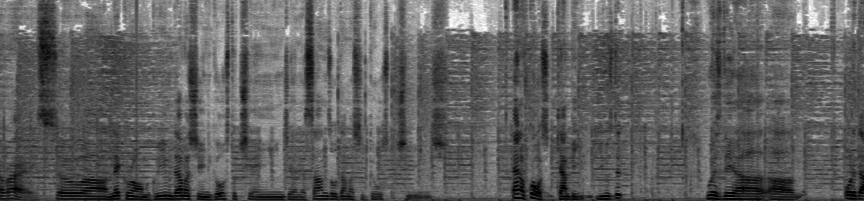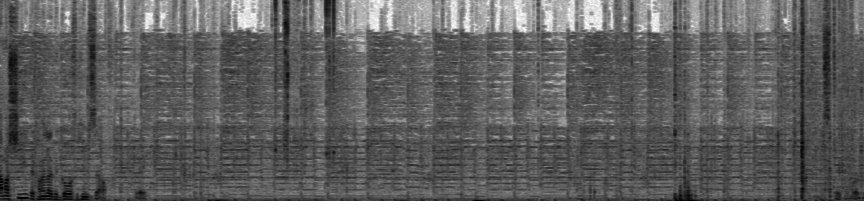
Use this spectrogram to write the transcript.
Alright, so uh, Necrom, Grimm Damashii, Ghost to Change, and the Sanzo Damashii Ghost Change. And of course, can be used with the uh, uh, Ore Damashii, the Kamen Rider Ghost himself. Okay. Take a look.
